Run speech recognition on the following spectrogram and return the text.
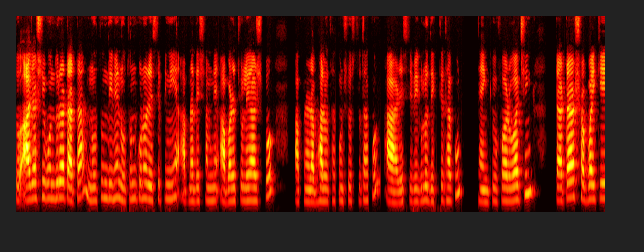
তো আজ আসি বন্ধুরা, টাটা। নতুন দিনে নতুন কোনো রেসিপি নিয়ে আপনাদের সামনে আবারও চলে আসব। আপনারা ভালো থাকুন, সুস্থ থাকুন, আর রেসিপিগুলো দেখতে থাকুন। Thank you for watching tata সবাইকে।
